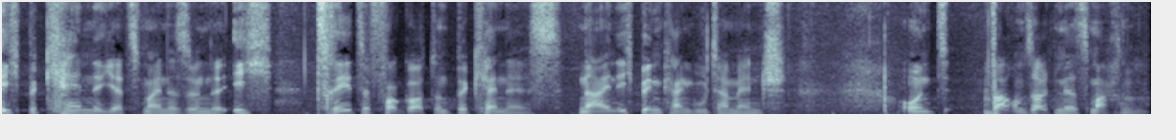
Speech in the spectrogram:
ich bekenne jetzt meine Sünde, ich trete vor Gott und bekenne es. Nein, ich bin kein guter Mensch. Und warum sollten wir es machen?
